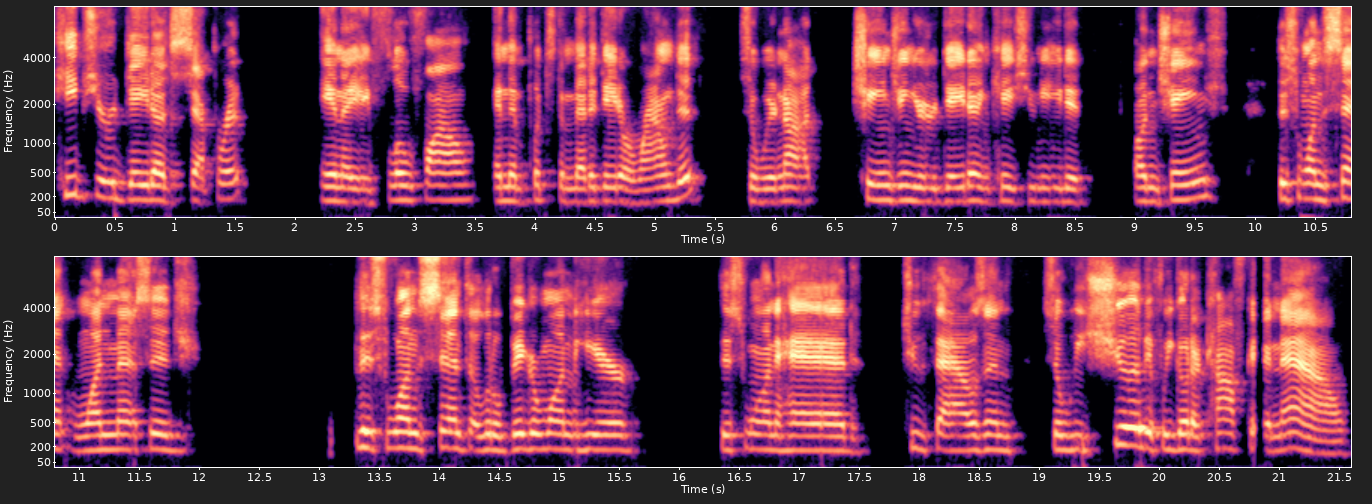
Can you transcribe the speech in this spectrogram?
keeps your data separate in a flow file and then puts the metadata around it, so we're not changing your data in case you need it unchanged. This one sent one message this one sent a little bigger one here. This one had 2000. So we should, if we go to Kafka now,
